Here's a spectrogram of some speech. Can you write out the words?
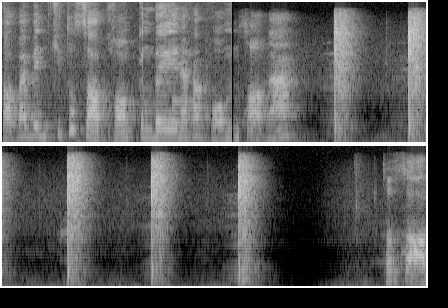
ต่อไปเป็นคลิปทดสอบของกัมเบนะครับผมสอบนะทดสอบ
